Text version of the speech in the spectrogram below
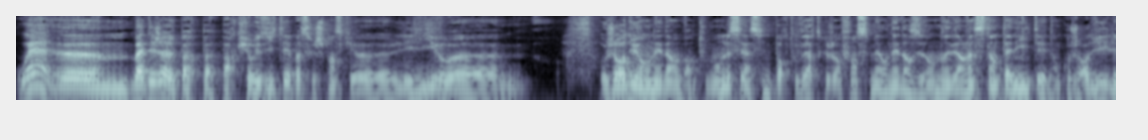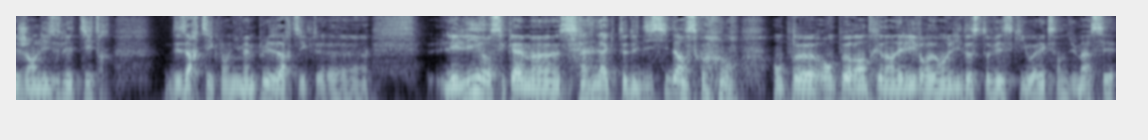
Ouais, euh, bah déjà par, par, curiosité parce que je pense que les livres euh, aujourd'hui on est dans bon, tout le monde le sait, hein, c'est une porte ouverte que j'enfonce, mais on est dans on est dans l'instantanéité. Donc aujourd'hui les gens lisent les titres des articles, on lit même plus les articles. Euh, les livres, c'est quand même euh, c'est un acte de dissidence. Quoi. On peut on peut rentrer dans des livres, on lit Dostoevsky ou Alexandre Dumas, c'est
